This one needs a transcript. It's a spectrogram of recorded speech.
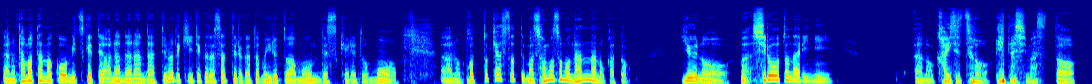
あの、たまたまこう見つけて、あ、なんだなんだっていうので聞いてくださってる方もいるとは思うんですけれども、あの、ポッドキャストって、まあ、そもそも何なのかというのを、まあ、素人なりに、あの、解説をいたしますと、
